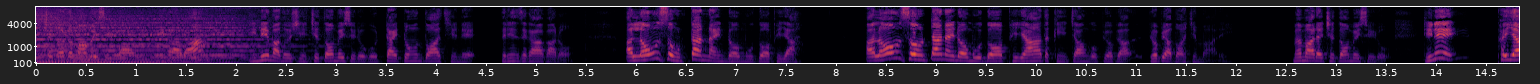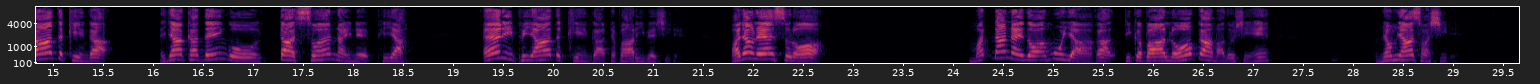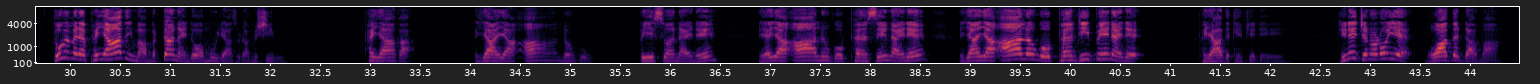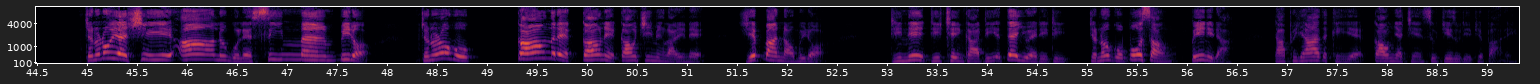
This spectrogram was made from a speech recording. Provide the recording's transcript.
ချစ်တော်ဓမ္မမိတ်ဆွေပေါင်းမင်္ဂလာပါဒီနေ့မှာတို့ရှင်ချစ်တော်မိတ်ဆွေတို့ကိုတိုက်တွန်းသွားခြင်းတဲ့သတင်းစကားကတော့အလုံးစုံတတ်နိုင်တော်မူသောဖခင်အလုံးစုံတတ်နိုင်တော်မူသောဖခင်သခင်အကြောင်းကိုပြောပြပြောပြသွားခြင်းပါတယ်မှန်ပါတယ်ချစ်တော်မိတ်ဆွေတို့ဒီနေ့ဖခင်သခင်က အရာခတ်သိန်းကိုတတ်ဆွမ်းနိုင်တဲ့ဖခင်အဲ့ဒီဖခင်သခင်ကတပါးကြီးပဲရှိတယ်ဘာကြောင့်လဲဆိုတော့မတတ်နိုင်သောအမှုရာကဒီကမ္ဘာလောကမှာတို့ရှင်အမြောက်များစွာရှိတယ်တို့ပေမဲ့ဖခင်ဒီမှာမတတ်နိုင်တော့အမှုရာဆိုတာမရှိဘူးဖခင်ကအရာရာအားလုံးကိုပေးစွမ်းနိုင်တယ်အရာရာအားလုံးကိုဖန်ဆင်းနိုင်တယ်အရာရာအားလုံးကိုဖန်တီးပေးနိုင်တဲ့ဖခင်သခင်ဖြစ်တယ်ဒီနေ့ကျွန်တော်တို့ရဲ့ဘဝတက်တာမှာ ကျွန်တော်တို့ရဲ့ရှေးရေးအားလုံးကိုလည်းစီမံပြီးတော့ကျွန်တော်တို့ကိုကောင်းတဲ့ကောင်းတဲ့ကောင်းချီးမင်္ဂလာတွေနဲ့ရစ်ပတ်အောင်ပြီးတော့ဒီနေ့ဒီချိန်ခါဒီအသက်အရွယ်တွေထိကျွန်တော်ကိုပို့ဆောင်ပေးနေတာဒါဖခင်သခင်ရဲ့ကောင်းမြတ်ခြင်းစုကျေးဇူးတွေဖြစ်ပါတယ်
